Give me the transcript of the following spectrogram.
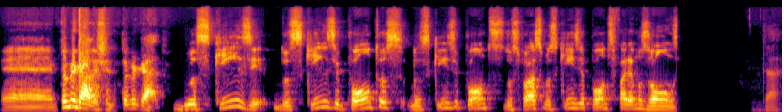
É, muito obrigado, Alexandre. Muito obrigado. Dos 15, dos 15 pontos, dos 15 pontos, dos próximos 15 pontos faremos 11. Tá.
